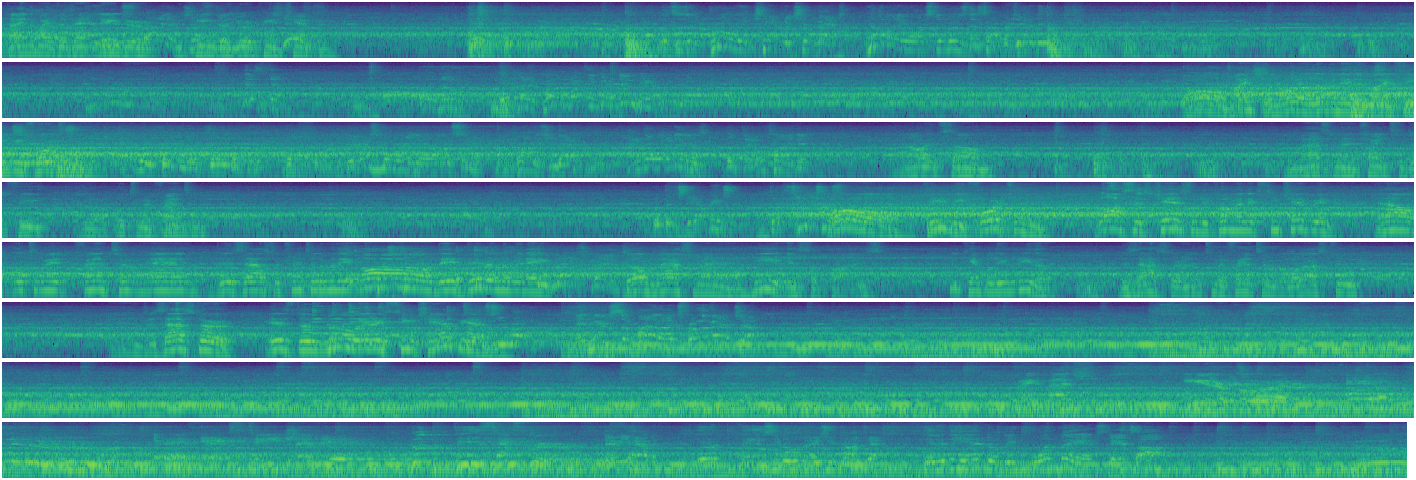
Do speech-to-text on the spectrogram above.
Dynamite Danger became the European champion. This is a grueling championship match. Nobody wants to lose this opportunity. Missed it. Oh no. Wait a minute, Cole. What's he gonna do here? Oh, Mike eliminated by TV Fortune. Everything in their program. There's more in their arsenal. I promise you that. I don't know what it is, but they'll find it. Now it's um the Masked Man trying to defeat the Ultimate Phantom. But the championship, the future. Oh, TV Fortune lost his chance to become NXT champion. And now Ultimate Phantom and Disaster trying to eliminate. Oh, they did eliminate the Masked Man. He is surprised. He can't believe it either. Disaster and Ultimate Phantom are the last two. And Disaster is the new NXT champion. And here's some highlights from the matchup. Stands high.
